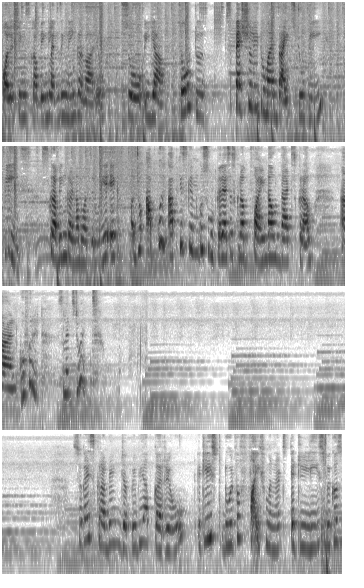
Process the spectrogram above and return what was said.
पॉलिशिंग स्क्रबिंग क्लेंजिंग नहीं करवा रहे हो। So yeah so to specially to my brides to be please scrubbing करना बहुत ज़रूरी है। एक जो आपको आपकी स्किन को सूट करे ऐसे scrub find out that scrub and go for it so let's do it so guys scrubbing जब भी भी आप कर रहे हो at least do it for five minutes at least because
